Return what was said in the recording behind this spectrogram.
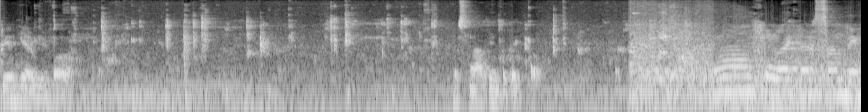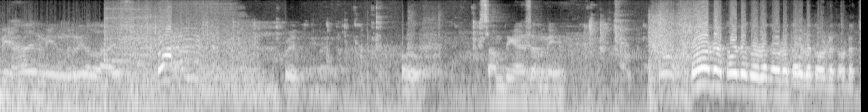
Been here before. There's nothing to pick up. Oh, I feel like there's something behind me in real life. Ah! Wait. Oh, something is happening. Oh, oh, that, oh, that, oh, that, oh, that, oh, that, oh, that, oh, that.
